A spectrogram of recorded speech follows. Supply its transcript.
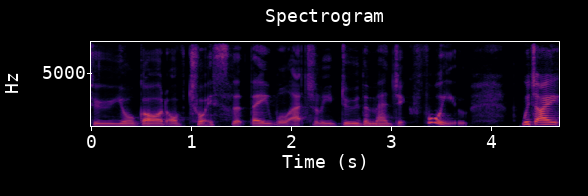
to your god of choice that they will actually do the magic for you. Which I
